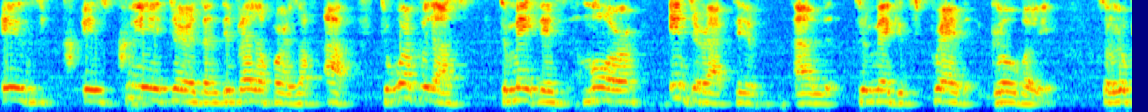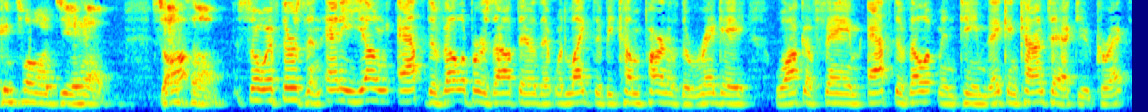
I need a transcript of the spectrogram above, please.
is is creators and developers of app to work with us to make this more interactive and to make it spread globally. So looking forward to your help. So, uh, so if there's an, any young app developers out there that would like to become part of the Reggae Walk of Fame app development team, they can contact you, correct?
